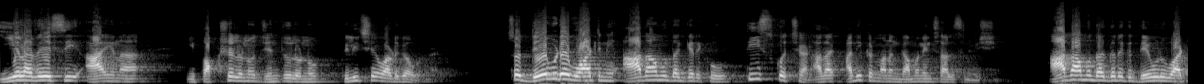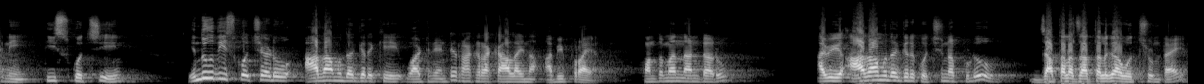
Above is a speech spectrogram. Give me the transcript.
ఈల వేసి ఆయన ఈ పక్షులను జంతువులను పిలిచేవాడుగా ఉన్నాడు. సో దేవుడే వాటిని ఆదాము దగ్గరకు తీసుకొచ్చాడు. అలా అది ఇక్కడ మనం గమనించాల్సిన విషయం. ఆదాము దగ్గరకు దేవుడు వాటిని తీసుకొచ్చి ఎందుకు తీసుకొచ్చాడు? ఆదాము దగ్గరికి వాటిని అంటే రకరకాలైన అభిప్రాయాలు. కొంతమంది అంటారు అవి ఆదాము దగ్గరకు వచ్చినప్పుడు జతల జతలుగా వచ్చుంటాయి.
